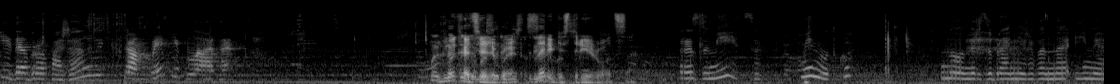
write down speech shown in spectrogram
и добро пожаловать в Кампеки Плаза. Мы хотели бы зарегистрироваться. Разумеется. Минутку. Номер забронирован на имя...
